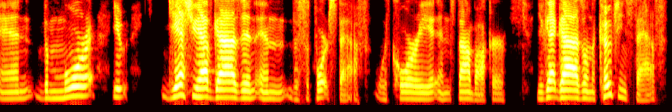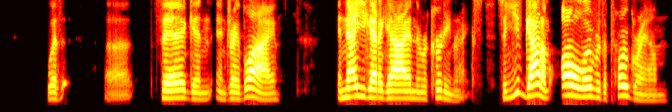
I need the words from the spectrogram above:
And the more you yes, you have guys in in the support staff with Corey and Steinbacher. You got guys on the coaching staff with uh, Thig and and Dre Bly, and now you got a guy in the recruiting ranks. So you've got them all over the program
